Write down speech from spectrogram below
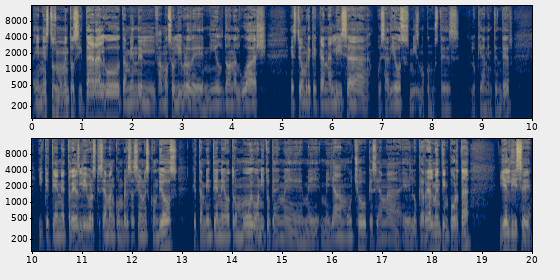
en estos momentos citar algo también del famoso libro de Neil Donald Walsh, este hombre que canaliza pues a Dios mismo, como ustedes lo quieran entender, y que tiene tres libros que se llaman Conversaciones con Dios, que también tiene otro muy bonito que a mí me, me- llama mucho, que se llama eh, Lo que realmente importa, y él dice,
